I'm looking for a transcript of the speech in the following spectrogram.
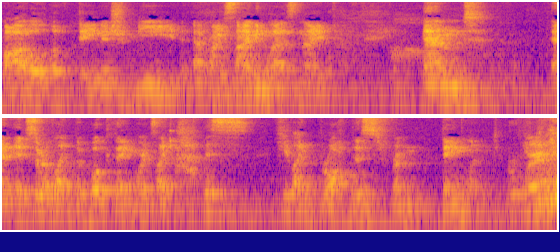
bottle of Danish mead at my signing last night. And, and it's sort of like the book thing where it's like, ah, this, he like brought this from Daneland or wherever.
